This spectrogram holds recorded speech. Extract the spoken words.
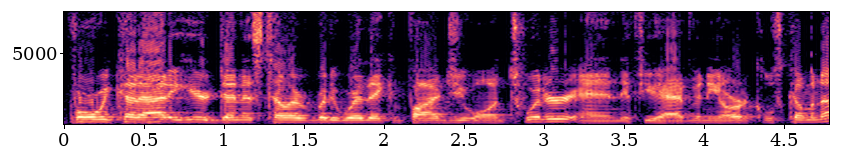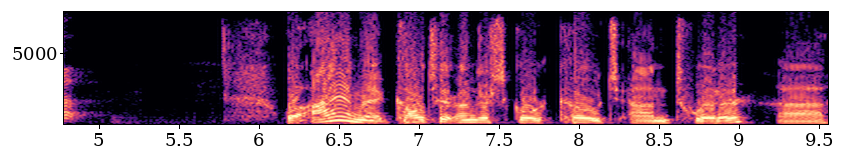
before we cut out of here, Dennis, tell everybody where they can find you on Twitter and if you have any articles coming up. Well, I am at culture underscore coach on Twitter. Uh,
